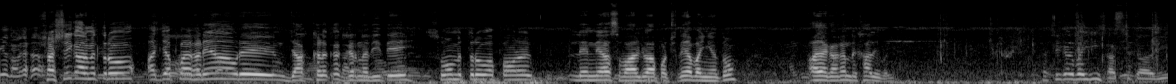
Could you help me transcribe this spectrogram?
ਸਤਿ ਸ਼੍ਰੀ ਅਕਾਲ ਮਿੱਤਰੋ ਅੱਜ ਆਪਾਂ ਖੜੇ ਆ ਉਰੇ ਜਾਖਲ ਘੱਗਰ ਨਦੀ ਤੇ। ਸੋ ਮਿੱਤਰੋ ਆਪਾਂ ਹੁਣ ਲੈਨੇ ਆ ਸਵਾਲ ਜਵਾਬ ਪੁੱਛਦੇ ਆ ਬਾਈਆਂ ਤੋਂ। ਆ ਜਾ ਗਗਨ ਦਿਖਾ ਦੇ ਬਾਈ। ਸਤਿ ਸ਼੍ਰੀ ਅਕਾਲ ਬਾਈ ਜੀ। ਸਤਿ ਸ਼੍ਰੀ ਅਕਾਲ ਜੀ।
